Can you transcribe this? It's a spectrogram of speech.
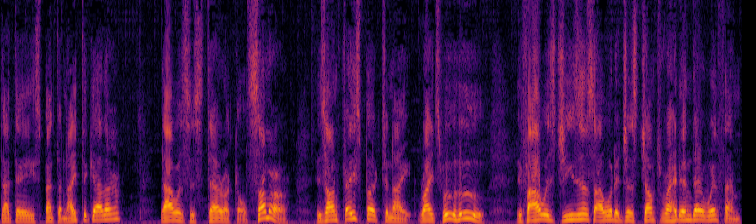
that they spent the night together. That was hysterical. Summer is on Facebook tonight, writes, woohoo. If I was Jesus, I would have just jumped right in there with him.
